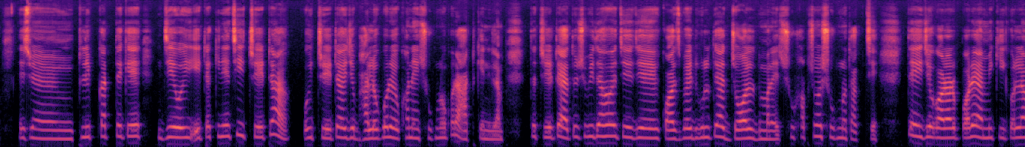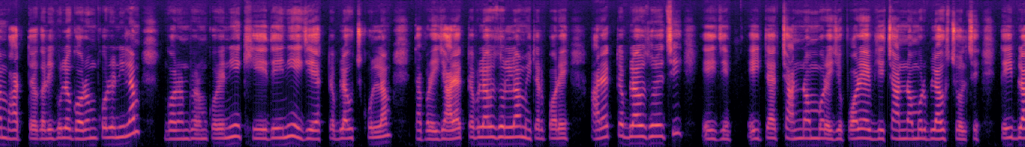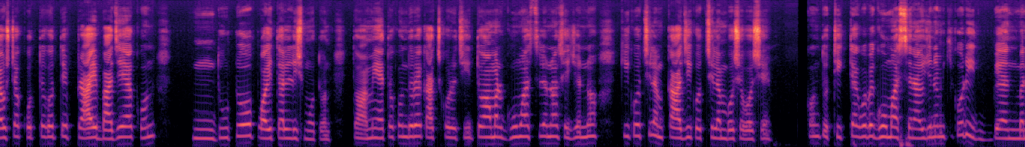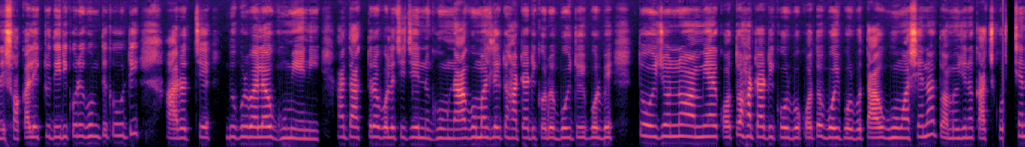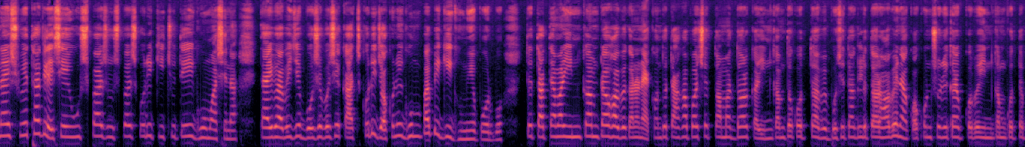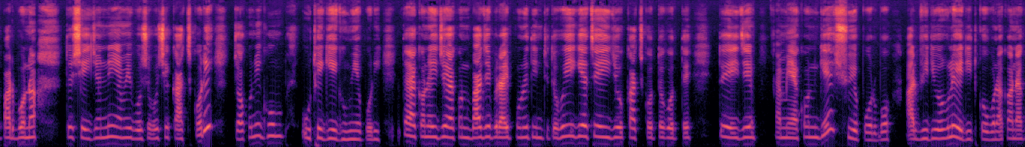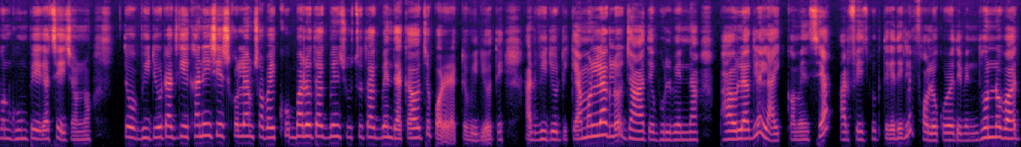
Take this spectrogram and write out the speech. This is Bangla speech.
ফ্লিপকার্ট থেকে যে ওই এটা কিনেছি ট্রেটা ওই ট্রেটা ওই যে ভালো করে ওখানে শুকনো করে আটকে নিলাম। তো ট্রেটা এত সুবিধা হয়েছে যে কসবাইটগুলোতে আর জল মানে সবসময় শুকনো থাকছে। তো এই যে করার পরে আমি কি করলাম, ভাত তরকারিগুলো গরম করে নিলাম, গরম টরম করে নিয়ে খেয়ে দিয়ে নিয়ে এই যে একটা ব্লাউজ করলাম, তারপরে এই যে আর একটা ব্লাউজ ধরলাম, এটার পরে আর একটা ব্লাউজ ধরেছি, এই যে এইটা চার নম্বর, এই যে পরে যে চার নম্বর ব্লাউজ চলছে। তো এই ব্লাউজটা করতে করতে প্রায় বাজে এখন দুটো পঁয়তাল্লিশ মতন। তো আমি এতক্ষণ ধরে কাজ করেছি, তো আমার ঘুম আসছিল না, সেই জন্য কী করছিলাম? কাজই করছিলাম বসে বসে। এখন তো ঠিকঠাকভাবে ঘুম আসছে না। ওই জন্য আমি কী করি মানে সকালে একটু দেরি করে ঘুম থেকে উঠি আর হচ্ছে দুপুরবেলাও ঘুমিয়ে নিই। আর ডাক্তারও বলেছে যে ঘুম, না ঘুম আসলে একটু হাঁটাহাঁটি করবে, বই টই পড়বে। তো ওই জন্য আমি আর কত হাঁটাহাঁটি করব, কত বই পড়ব, তাও ঘুম আসে না। তো আমি ওই জন্য কাজ করছি বিছানায় শুয়ে থাকলে সেই উসপাস উসপাস করি, কিছুতেই ঘুম আসে না। তাই ভাবি যে, বসে বসে কাজ করি, যখনই ঘুম পাবে গিয়ে ঘুমিয়ে পড়ব। তো তাতে আমার ইনকামটাও হবে, কারণ এখন তো টাকা পয়সার তো আমার দরকার ইনকাম তো করতে হবে। বসে থাকলে তো আর হবে না, কখন শরীর খারাপ করবে ইনকাম করতে পারব না। তো সেই জন্যেই আমি বসে বসে কাজ করি, যখনই ঘুম উঠে গিয়ে ঘুমিয়ে পড়ি। তো এখন এই যে, এখন বাজে প্রায় পৌনে তিনটে তো হয়েই গেছে এই যে, কাজ করতে করতে। তো এই যে, আমি এখন গিয়ে শুয়ে পড়ব আর ভিডিওগুলো এডিট করব না, কারণ এখন ঘুম পেয়ে গেছে এই জন্য। তো ভিডিওটা আজকে এখানেই শেষ করলাম। সবাই খুব ভালো থাকবেন, সুস্থ থাকবেন। দেখা হচ্ছে পরের একটা ভিডিওতে। আর ভিডিওটি কেমন লাগল জানাতে ভুলবেন না। ভালো লাগলে লাইক, কমেন্ট, শেয়ার আর ফেসবুক থেকে দেখলে ফলো করে দেবেন। ধন্যবাদ।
